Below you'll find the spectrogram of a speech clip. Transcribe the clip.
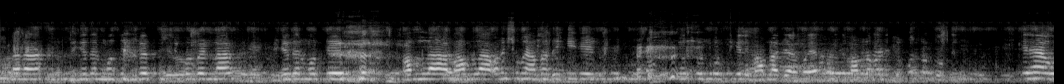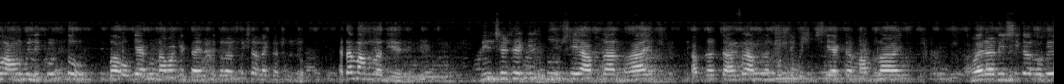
আপনারা নিজেদের মধ্যে বিভেদ সৃষ্টি করবেন না। নিজেদের মধ্যে হামলা মামলা অনেক সময় আমরা দেখি যে করতে গেলে মামলা দেওয়া হয়, এখন মামলা বাণিজ্য প্রচুর চলতেছে যে হ্যাঁ ও আওয়ামী লীগ করতো বা ওকে এখন আমাকে টাইম করার বিশাল একটা সুযোগ। একটা মামলা দিয়ে দিন শেষে কিন্তু সে আপনার ভাই আপনার চাচা আপনার প্রতিবেশী সে একটা মামলায় হয়রানির শিকার হবে,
